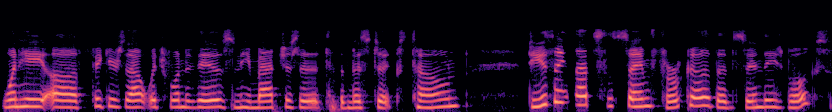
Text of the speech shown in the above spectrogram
when he uh figures out which one it is and he matches it to the mystic's tone. Do you think that's the same firca that's in these books?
